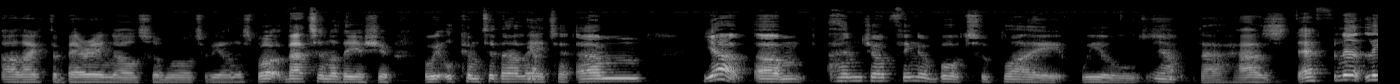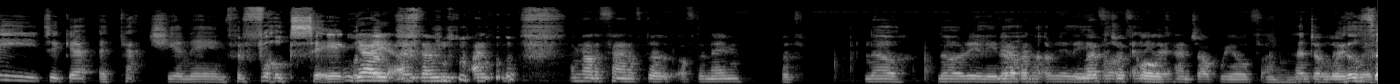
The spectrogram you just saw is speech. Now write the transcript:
I like the bearing also more, to be honest. But that's another issue. We'll come to that later. Um, yeah, um, Handjob fingerboard supply wheels. Yeah. That has definitely to get a catchier name for folks' sake. What yeah, I, don't. I, I'm not a fan of the of the name, but no, no, really, no, Yeah, but not really. let's But just call anyway, it Handjob wheels and Handjob wheels.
